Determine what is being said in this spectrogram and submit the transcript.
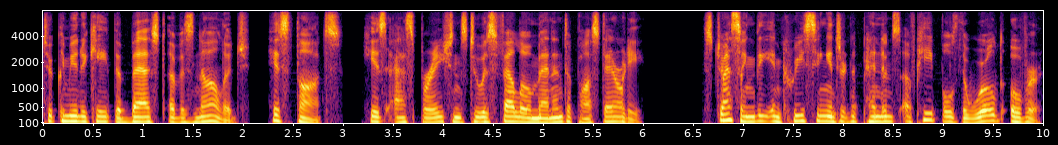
to communicate the best of his knowledge, his thoughts, his aspirations to his fellow men and to posterity. Stressing the increasing interdependence of peoples the world over,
